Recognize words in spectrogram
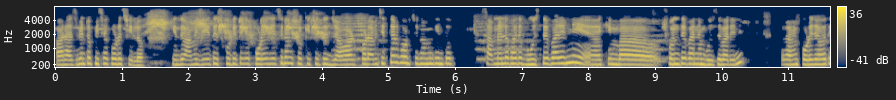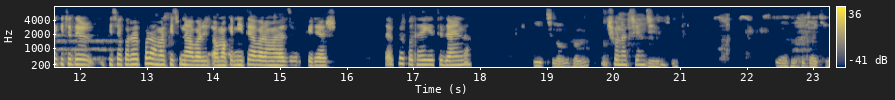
আমার হাজবেন্ডও পিছা করেছিল। কিন্তু আমি যেহেতু স্কুটি থেকে পড়ে গেছিলাম সো কিছু দূর যাওয়ার পর আমি চিৎকার করছিলাম কিন্তু সামনের লোক হয়তো বুঝতে পারেনি কিংবা শুনতে পারেনি বুঝতে পারিনি। তবে আমি পড়ে যাওয়াতে কিছুদের পিছা করার পর আমার পিছনে আবার আমাকে নিতে আবার আমার হাজবেন্ড ফিরে আসে। তারপরে কোথায় গেছে জানি না। কি ছিল বলে সোনার চেন ছিল এখন কি চাইছেন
